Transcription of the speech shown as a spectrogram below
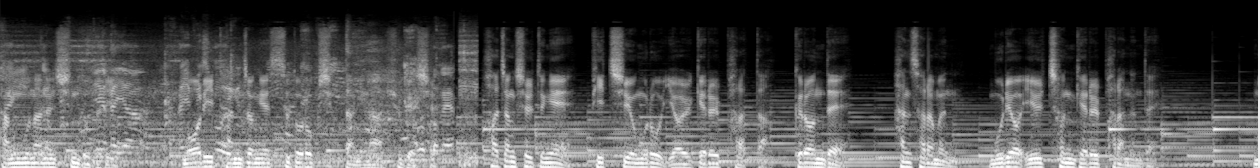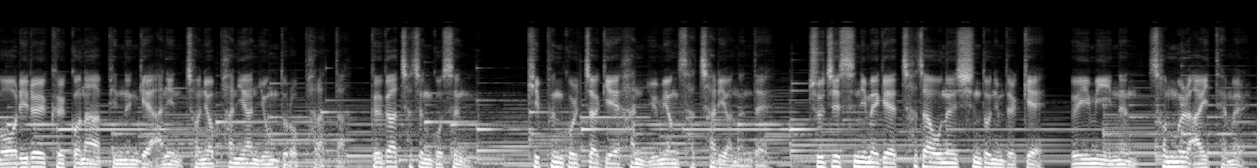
방문하는 신도들이 머리 단정에 쓰도록 식당이나 휴게실, 화장실 등의 비치용으로 10개를 팔았다. 그런데 한 사람은 무려 1,000개를 팔았는데 머리를 긁거나 빗는 게 아닌 전혀 판이한 용도로 팔았다. 그가 찾은 곳은 깊은 골짜기의 한 유명 사찰이었는데 주지 스님에게 찾아오는 신도님들께 의미 있는 선물 아이템을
